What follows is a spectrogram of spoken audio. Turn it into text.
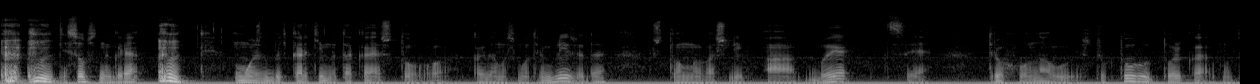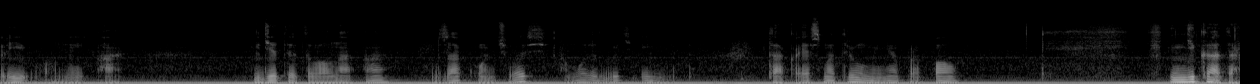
И, собственно говоря, может быть картина такая, что когда мы смотрим ближе, да, что мы вошли в А, Б, С, трехволновую структуру только внутри волны А. Где-то эта волна А закончилась, а может быть и нет. Так, а я смотрю, у меня пропал индикатор.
